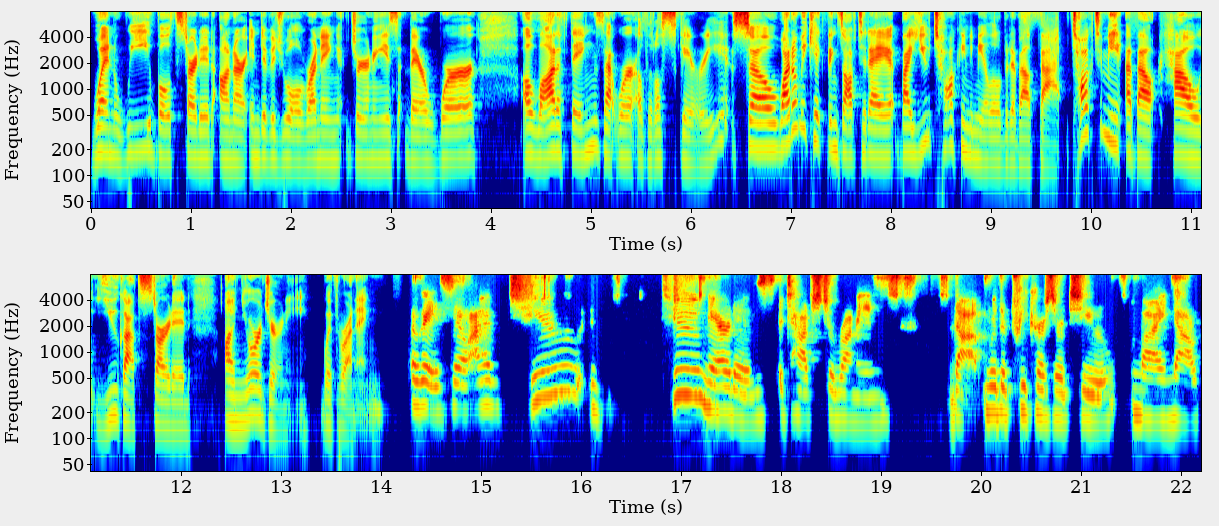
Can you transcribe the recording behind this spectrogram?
when we both started on our individual running journeys, there were a lot of things that were a little scary. So, why don't we kick things off today by you talking to me a little bit about that? Talk to me about how you got started on your journey with running. Okay, so I have two two narratives attached to running that were the precursor to my now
